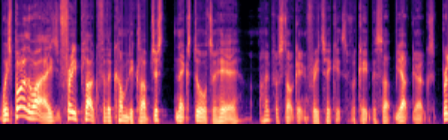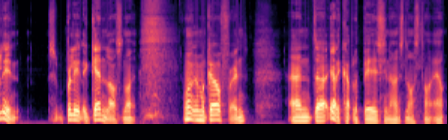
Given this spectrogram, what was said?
Which, by the way, free plug for the comedy club just next door to here. I hope I start getting free tickets if I keep this up. Yuk Yuk's. Brilliant. Brilliant again last night. I went with my girlfriend and uh, had a couple of beers. You know, it's a nice night out.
